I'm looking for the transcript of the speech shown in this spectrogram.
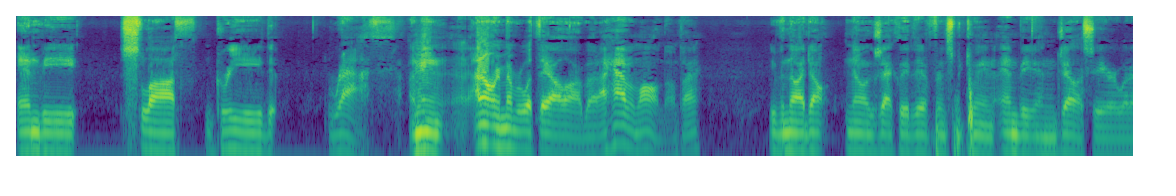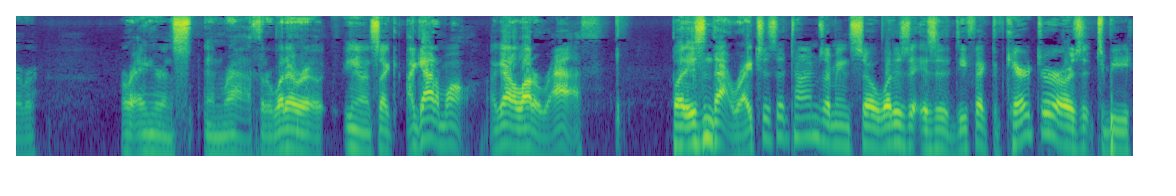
envy, sloth, greed, wrath. I mean, I don't remember what they all are, but I have them all, don't I? Even though I don't know exactly the difference between envy and jealousy or whatever, or anger and, and wrath or whatever. You know, it's like I got them all. I got a lot of wrath, but isn't that righteous at times? I mean, so what is it? Is it a defect of character, or is it to be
